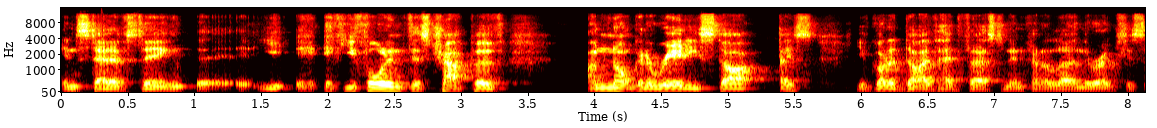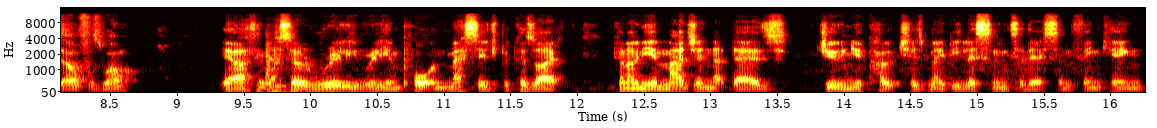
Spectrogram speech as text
Instead of saying, uh, if you fall into this trap of, I'm not going to really start this, you've got to dive headfirst and then kind of learn the ropes yourself as well. Yeah, I think that's a really, really important message because I can only imagine that there's junior coaches maybe listening to this and thinking,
